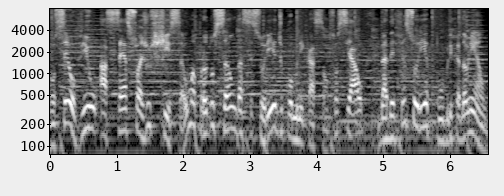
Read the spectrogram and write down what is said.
Você ouviu Acesso à Justiça, uma produção da Assessoria de Comunicação Social da Defensoria Pública da União.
